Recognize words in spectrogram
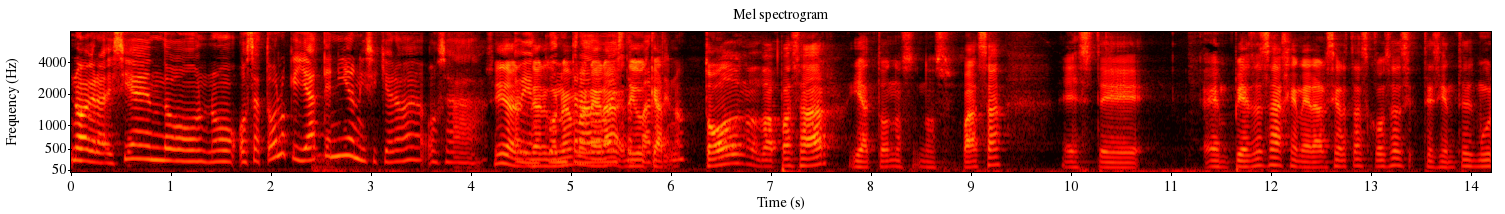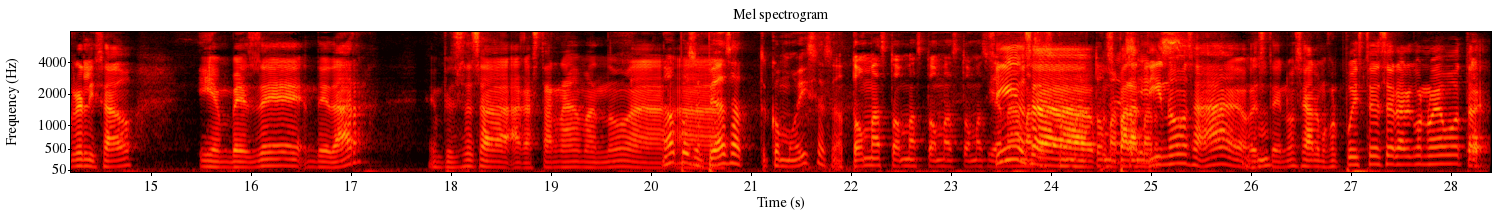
no agradeciendo, no, o sea, todo lo que ya tenía ni siquiera, o sea, Sí, de, había de alguna manera, digo que parte, a ¿no? todos nos va a pasar y a todos nos, nos pasa, este, empiezas a generar ciertas cosas, te sientes muy realizado y en vez de, de dar, empiezas a, a gastar nada más, ¿no? A- No, pues a- empiezas a, como dices, a tomas, tomas, tomas, tomas y ya Sí, nada o más es sea, tomar, pues tomar, para tomar. ti, ¿no? O sea, ah, este, no sé, a lo mejor pudiste hacer algo nuevo. tra-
